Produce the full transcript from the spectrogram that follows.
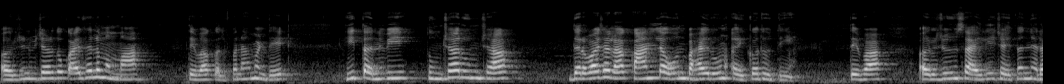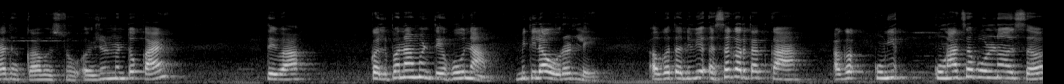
अर्जुन विचारतो काय झालं मम्मा? तेव्हा कल्पना म्हणते ही तन्वी तुमच्या रूमच्या दरवाजाला कान लावून बाहेरून ऐकत होती. तेव्हा अर्जुन सायली चैतन्याला धक्का बसतो. अर्जुन म्हणतो काय? तेव्हा कल्पना म्हणते हो ना मी तिला ओरडले. अगं तन्वी असं करतात का? अगं कुणी कुणाचं बोलणं असं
